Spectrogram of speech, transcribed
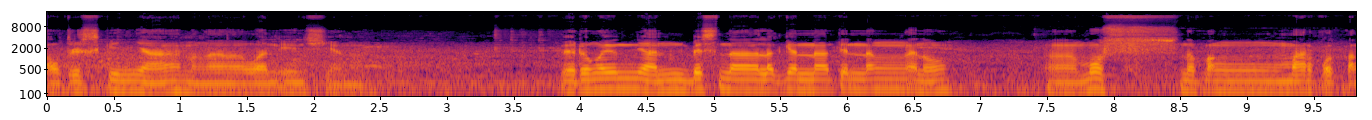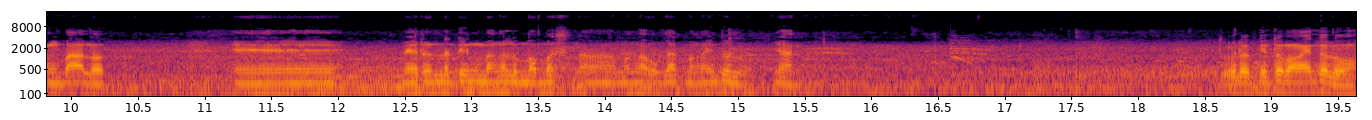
outer skin niya mga 1 inch yan. Pero ngayon yan best na lagyan natin ng ano ah, moss na pang markot pang balot. Eh meron na ding mga lumabas na mga ugat mga idol oh. yan tulad nito mga idol oh.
